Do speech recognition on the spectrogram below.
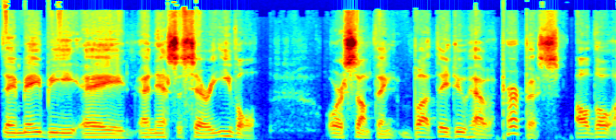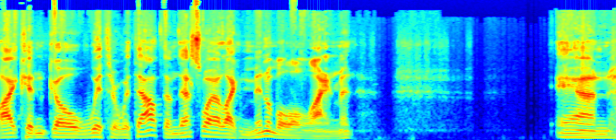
they may be a, a necessary evil or something, but they do have a purpose. Although I can go with or without them. That's why I like minimal alignment. And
